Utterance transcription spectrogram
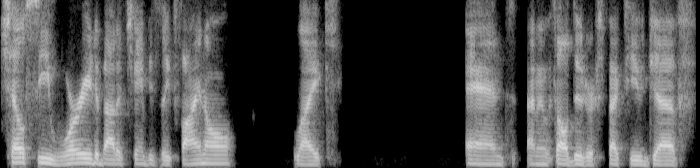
Chelsea worried about a Champions League final, like, and I mean, with all due respect to you, Jeff,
